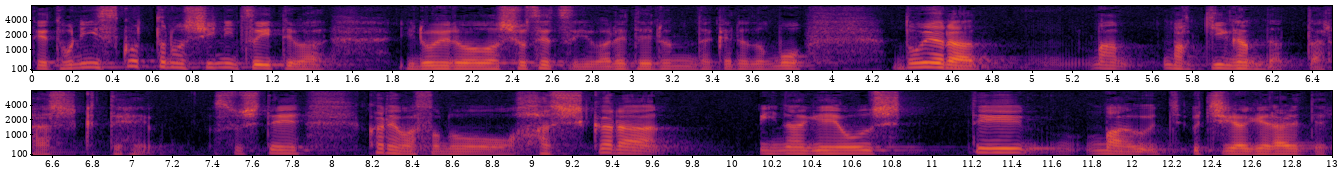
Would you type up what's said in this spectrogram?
でトニー・スコットの死についてはいろいろ諸説言われてるんだけれどもどうやら、まあ、末期がんだったらしくてそして彼はその橋から稲投げをして、まあ、打ち上げられて、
